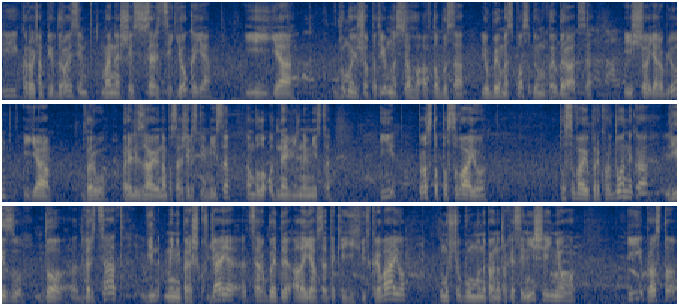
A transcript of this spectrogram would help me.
І коротше, на півдорозі в мене щось в серці йокає, і я думаю, що потрібно з цього автобуса любими способами вибиратися. І що я роблю? Я беру, перелізаю на пасажирське місце, там було одне вільне місце, і просто посуваю Посуваю прикордонника, лізу до дверцят. Він мені перешкоджає це робити, але я все-таки їх відкриваю, тому що був напевно трохи сильніший нього. І просто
